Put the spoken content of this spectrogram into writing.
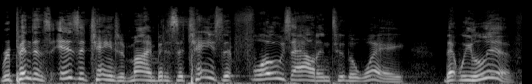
Repentance is a change of mind, but it's a change that flows out into the way that we live.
